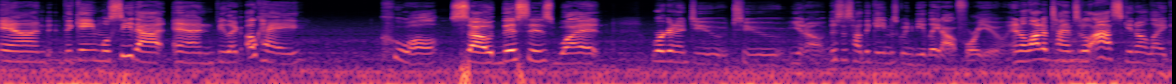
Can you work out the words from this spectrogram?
And the game will see that and be like, "Okay, cool. So this is what we're gonna do to you know this is how the game is going to be laid out for you. And a lot of times it'll ask you know like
